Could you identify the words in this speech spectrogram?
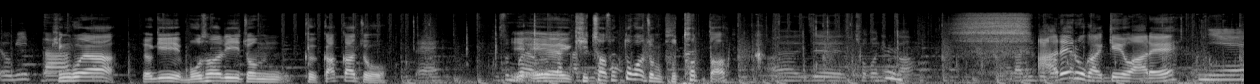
여기 있다. 핑구야 여기 모서리 좀 그 깎아줘 네. 무슨 얘, 말이야? 얘 그걸 기차 속도가 좀 붙었다 아 이제 저거니까. 아래로 갈게요 아래 예.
